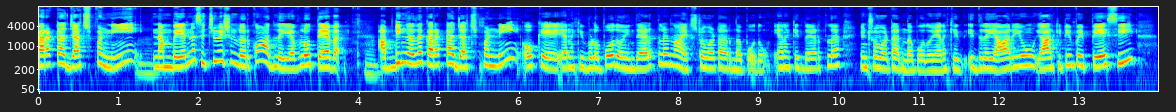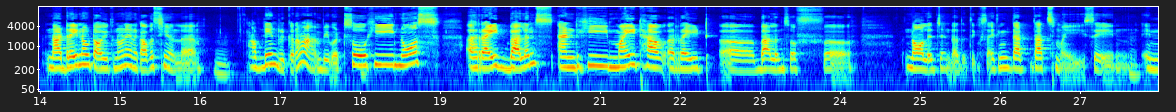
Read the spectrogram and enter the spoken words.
கரெக்டாக ஜட்ஜ் பண்ணி நம்ம என்ன சுச்சுவேஷனில் இருக்கோம் அதில் எவ்வளோ தேவை? அப்படிங்கிறத கரெக்டாக ஜட்ஜ் பண்ணி ஓகே எனக்கு இவ்வளோ போதும். இந்த இடத்துல நான் எக்ஸ்ட்ரோவர்ட்டாக இருந்தால் போதும். எனக்கு இந்த இடத்துல இன்ட்ரோவர்ட்டாக இருந்தால் போதும். எனக்கு இது இதில் யாரையும் யார்கிட்டையும் போய் பேசி நான் ட்ரெயின் அவுட் ஆகிக்கணும்னு எனக்கு அவசியம் இல்லை. அப்படின்னு இருக்கிறேன் ambivert so he knows a right balance and he might have a right balance of knowledge and other things I think that that's my say in in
